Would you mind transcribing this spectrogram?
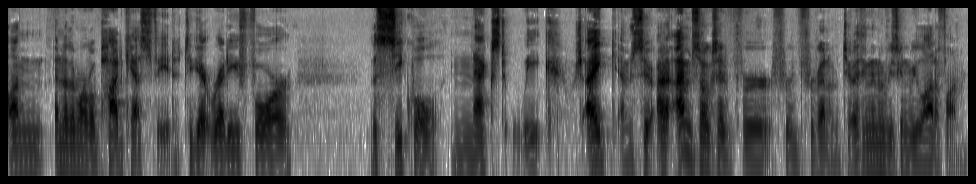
on another Marvel podcast feed to get ready for the sequel next week, which I am so I, am so excited for, for for Venom too. I think the movie's gonna be a lot of fun.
